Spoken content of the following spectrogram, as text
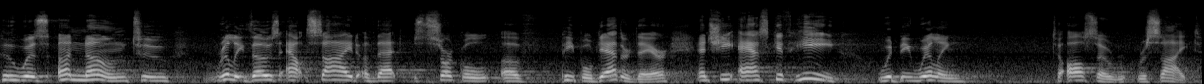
who was unknown to really those outside of that circle of people gathered there. And she asked if he would be willing to also recite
